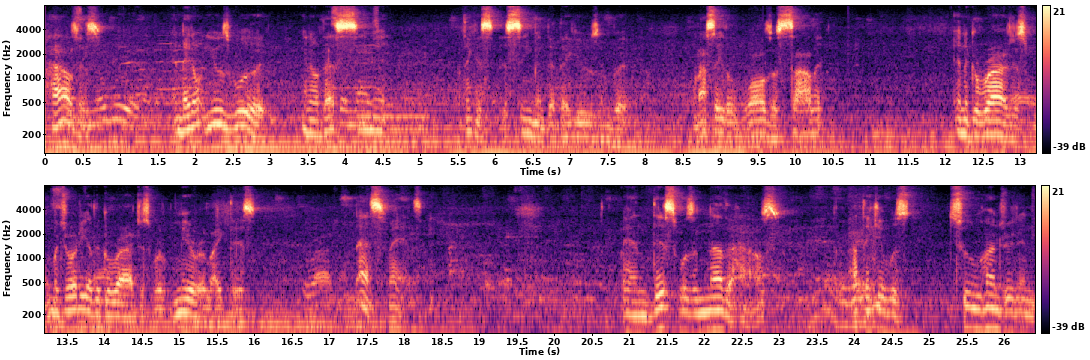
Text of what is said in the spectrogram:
houses. And they don't use wood. You know, that's cement. I think it's, it's cement that they're using. But when I say the walls are solid, and the garages, majority of the garages were mirror like this. That's fancy. And this was another house. I think it was two hundred and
